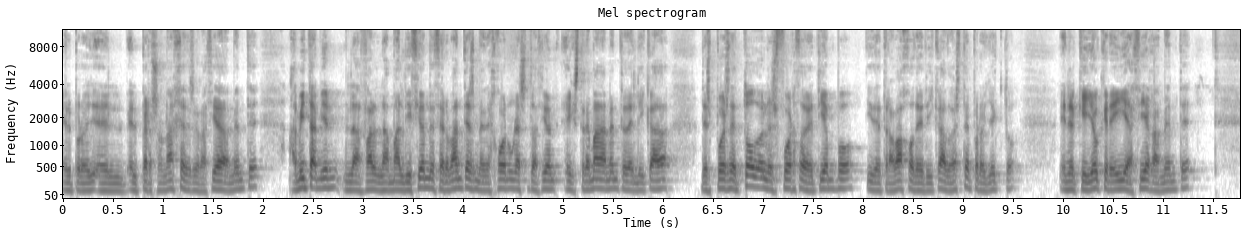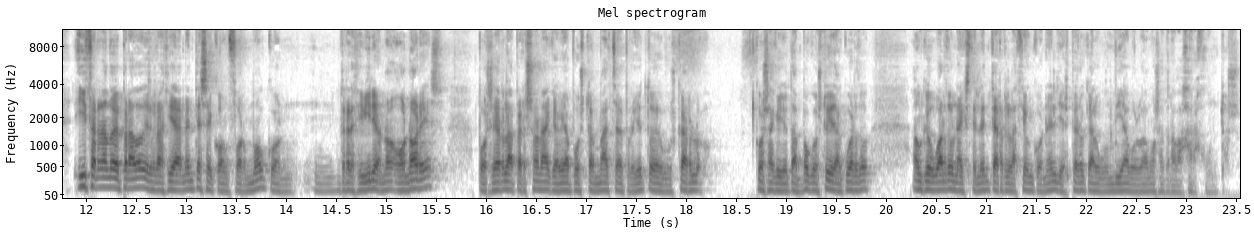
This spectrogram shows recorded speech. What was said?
el, personaje, desgraciadamente. A mí también la, maldición de Cervantes me dejó en una situación extremadamente delicada después de todo el esfuerzo de tiempo y de trabajo dedicado a este proyecto, en el que yo creía ciegamente. Y Fernando de Prado, desgraciadamente, se conformó con recibir honores por ser la persona que había puesto en marcha el proyecto de buscarlo, cosa que yo tampoco estoy de acuerdo, aunque guardo una excelente relación con él y espero que algún día volvamos a trabajar juntos.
